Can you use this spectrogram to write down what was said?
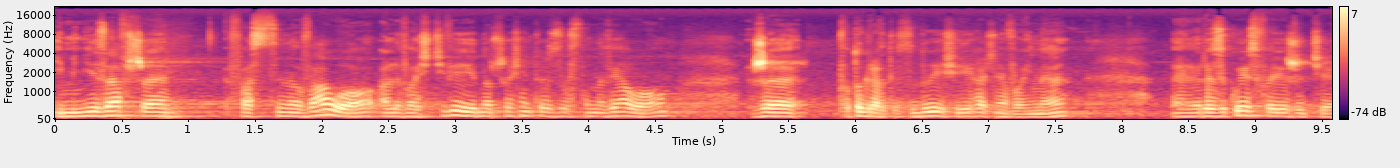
I mnie zawsze fascynowało, ale właściwie jednocześnie też zastanawiało, że fotograf decyduje się jechać na wojnę, e, ryzykuje swoje życie,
